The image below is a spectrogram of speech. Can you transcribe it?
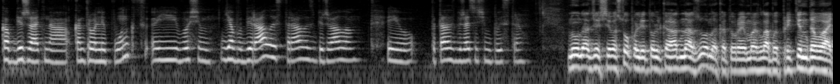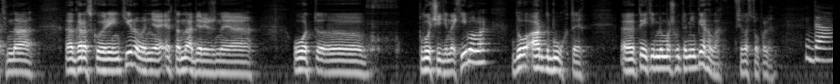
как бежать на контрольный пункт. И, в общем, я выбирала, старалась, бежала и пыталась бежать очень быстро. Ну, у нас здесь в Севастополе только одна зона, которая могла бы претендовать на э, городское ориентирование. Это набережная от э, площади Нахимова до Артбухты. Э, ты этими маршрутами бегала в Севастополе? Да,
